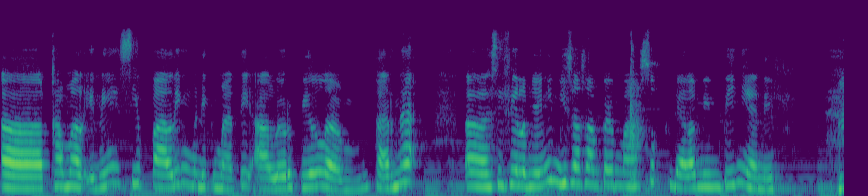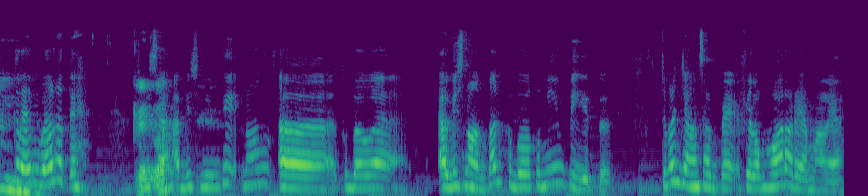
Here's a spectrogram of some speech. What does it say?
uh, Kamal ini si paling menikmati alur film karena uh, si filmnya ini bisa sampai masuk ke dalam mimpinya nih. Hmm. Keren banget ya. Keren bisa banget. abis mimpi non uh, ke bawah abis nonton ke bawah ke mimpi gitu. Cuman jangan sampai film horor ya Mal ya.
